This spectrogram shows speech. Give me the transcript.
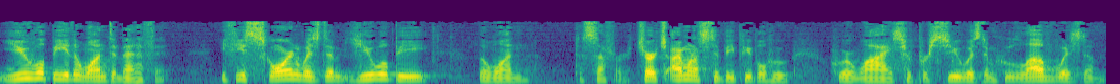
you will be the one to benefit. If you scorn wisdom, you will be the one to suffer. Church, I want us to be people who, who are wise, who pursue wisdom, who love wisdom,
